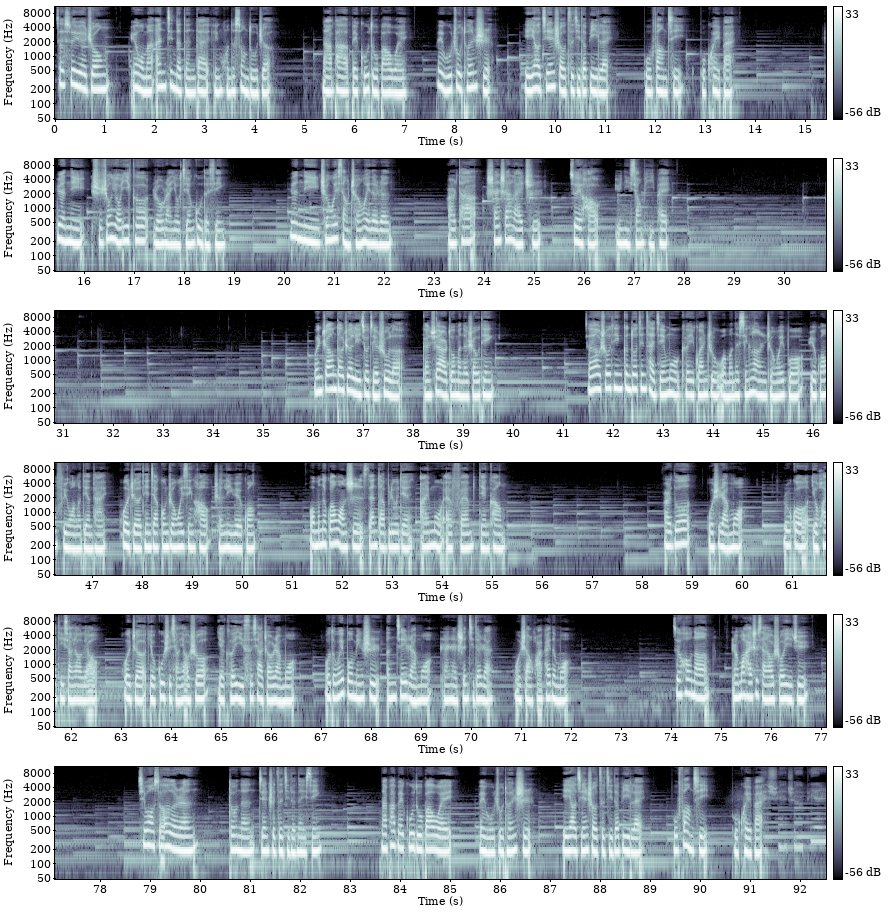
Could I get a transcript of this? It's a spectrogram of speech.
在岁月中，愿我们安静的等待灵魂的诵读者，哪怕被孤独包围，被无助吞噬，也要坚守自己的壁垒，不放弃，不溃败。愿你始终有一颗柔软又坚固的心。愿你成为想成为的人，而他姗姗来迟，最好与你相匹配。文章到这里就结束了，感谢耳朵们的收听。想要收听更多精彩节目，可以关注我们的新浪认证微博“月光赋予网络电台”。或者添加公众微信号“城里月光”，我们的官网是三 w 点 i m f m 点 com。耳朵，我是冉墨。如果有话题想要聊，或者有故事想要说，也可以私下找冉墨。我的微博名是 n j 冉墨，冉冉升起的冉，陌上花开的陌。最后呢，冉墨还是想要说一句。希望所有的人都能坚持自己的内心，哪怕被孤独包围，被无助吞噬，也要坚守自己的壁垒，不放弃，不溃败。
